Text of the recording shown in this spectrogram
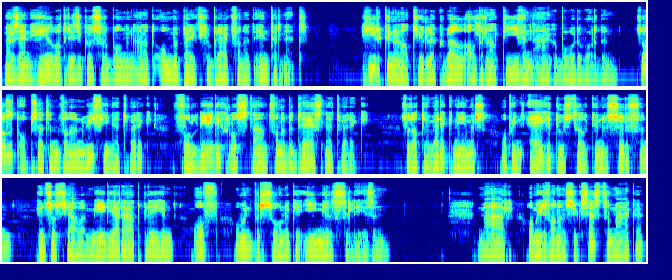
maar er zijn heel wat risico's verbonden aan het onbeperkt gebruik van het internet. Hier kunnen natuurlijk wel alternatieven aangeboden worden, zoals het opzetten van een wifi-netwerk volledig losstaand van het bedrijfsnetwerk, zodat de werknemers op hun eigen toestel kunnen surfen hun sociale media raadplegen of om hun persoonlijke e-mails te lezen. Maar om hiervan een succes te maken,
